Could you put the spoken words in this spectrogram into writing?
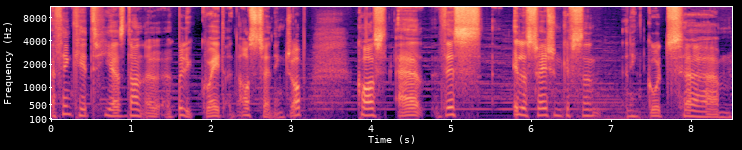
I think it he has done a, a really great and outstanding job because uh, this illustration gives an, a good um,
